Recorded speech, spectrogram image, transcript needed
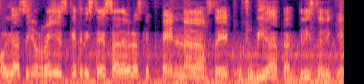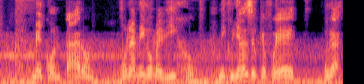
Oiga, señor Reyes, qué tristeza. De veras, qué pena da usted su vida tan triste de que me contaron. Un amigo me dijo, mi cuñado es el que fue. Oiga,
